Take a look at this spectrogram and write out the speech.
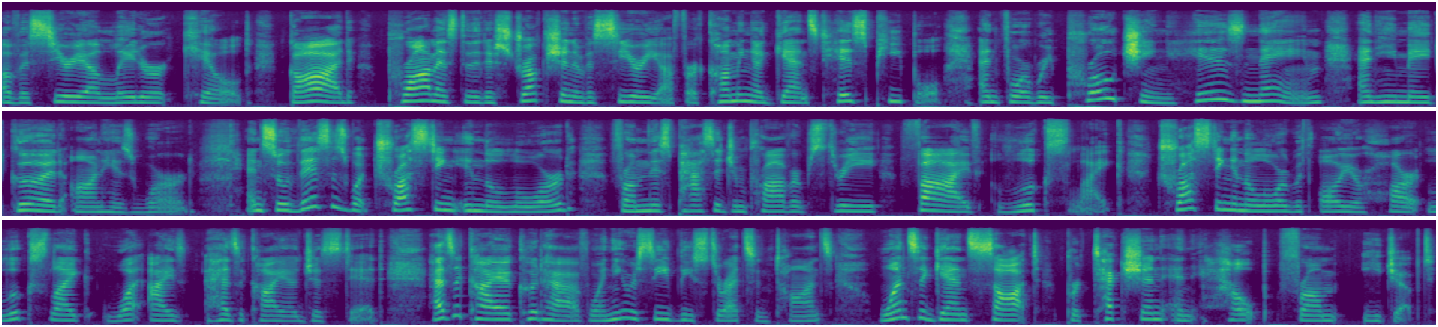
of Assyria later killed. God promised the destruction of Assyria for coming against his people and for reproaching his name, and he made good on his word. And so, this is what trusting in the Lord from this passage in Proverbs 3 5 looks like. Trusting in the Lord with all your heart looks like what Hezekiah just did. Hezekiah could have, when he received these threats and taunts, once again sought protection and help from Egypt.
